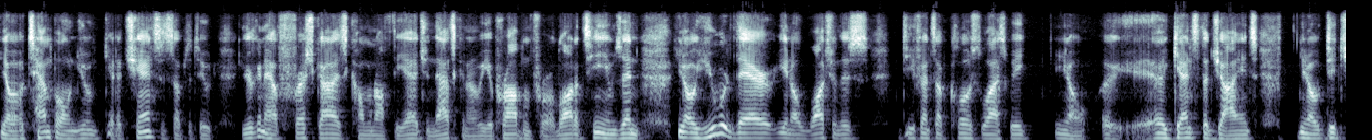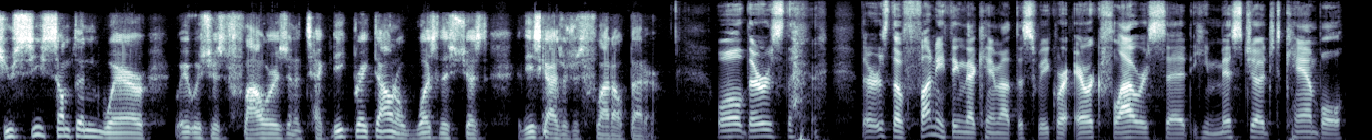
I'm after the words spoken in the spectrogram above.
you know tempo and you don't get a chance to substitute, you're going to have fresh guys coming off the edge, and that's going to be a problem for a lot of teams. And you know, you were there, you know, watching this defense up close last week. You know, against the Giants, you know, did you see something where it was just Flowers and a technique breakdown, or was this just these guys are just flat out better? Well, there's the there's the funny thing that came out this week where Ereck Flowers said he misjudged Campbell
